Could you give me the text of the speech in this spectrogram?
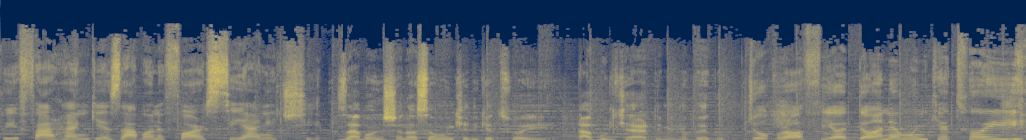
توی فرهنگ زبان فارسی یعنی چی؟ زبان شناسمون که دیگه تویی. قبول کردیم اینو بگو. جغرافیا دانمون که تویی.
